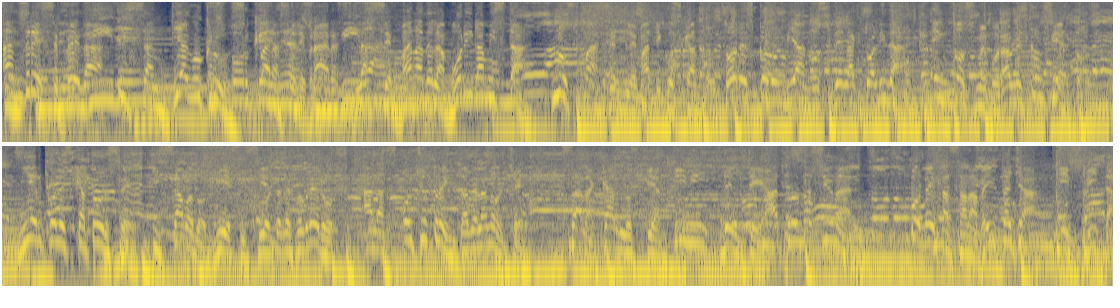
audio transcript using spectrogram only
Andrés Cepeda y Santiago Cruz para celebrar la Semana del Amor y la Amistad, los más emblemáticos cantautores colombianos de la actualidad, en dos memorables conciertos, miércoles 14 y sábado 17 de febrero a las 8.30 de la noche. Sala Carlos Piantini del Teatro Nacional. Boletas a la venta ya. Invita.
